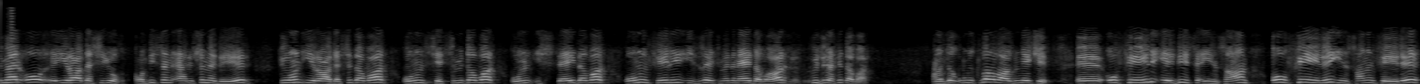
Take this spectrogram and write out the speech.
deməli o e, iradəsi yoxdur. Amma biz sən əhlüsün nə deyir? Onun iradəsi də var, onun seçimi də var, onun istəyi də var, onun feili icra etmədə nəyi də var? Qüdrəti də var. Ancaq unutmaq lazımdır ki, e, o feili edirsə insan, o feili, insanın feili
